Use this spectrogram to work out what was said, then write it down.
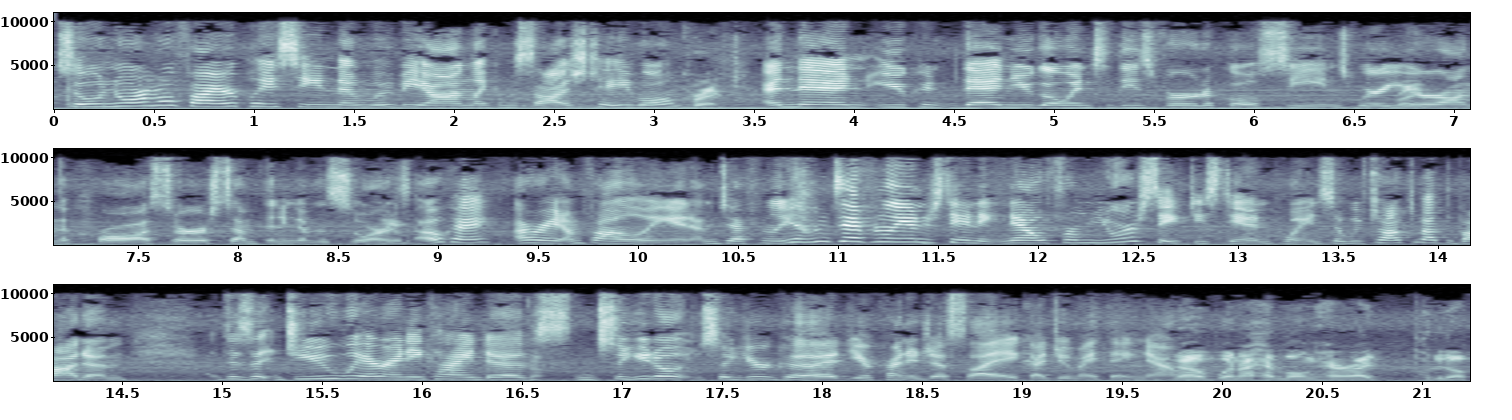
So a normal fire play scene then would be on like a massage table. Correct. And then you can then you go into these vertical scenes where Right. you're on the cross or something of the sort. Yep. Okay. All right. I'm following it. I'm definitely I'm definitely understanding now from your safety standpoint. So we've talked about the bottom. Does it? Do you wear any kind of? So you don't. So you're good. You're kind of just like I do my thing now. Now, when I had long hair, I'd put it up.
